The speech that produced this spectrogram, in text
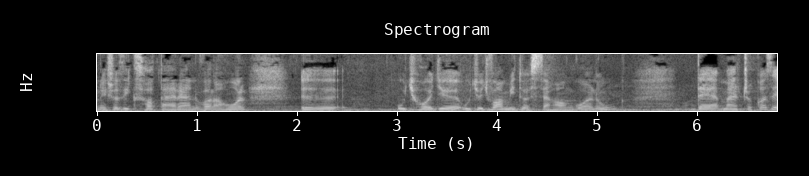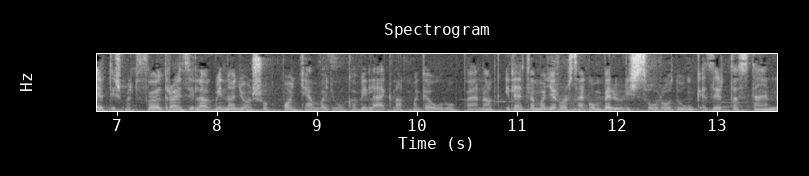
és az X határán valahol. Úgyhogy, úgyhogy van mit összehangolnunk de már csak azért is, mert földrajzilag mi nagyon sok pontján vagyunk a világnak, meg Európának, illetve Magyarországon belül is szóródunk, ezért aztán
